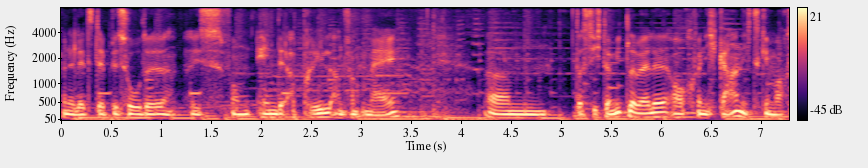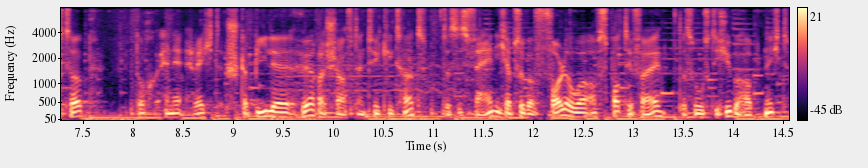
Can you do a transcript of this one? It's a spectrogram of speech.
meine letzte Episode ist von Ende April, Anfang Mai, ähm, dass ich da mittlerweile, auch wenn ich gar nichts gemacht habe, doch eine recht stabile Hörerschaft entwickelt hat. Das ist fein. Ich habe sogar Follower auf Spotify. Das wusste ich überhaupt nicht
